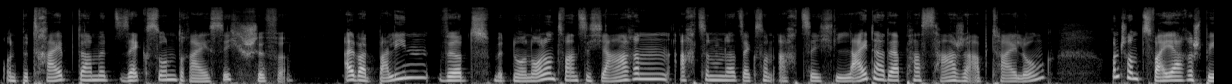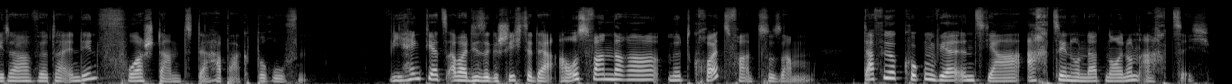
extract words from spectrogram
und betreibt damit 36 Schiffe. Albert Ballin wird mit nur 29 Jahren 1886 Leiter der Passageabteilung und schon zwei Jahre später wird er in den Vorstand der Hapag berufen. Wie hängt jetzt aber diese Geschichte der Auswanderer mit Kreuzfahrt zusammen? Dafür gucken wir ins Jahr 1889.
